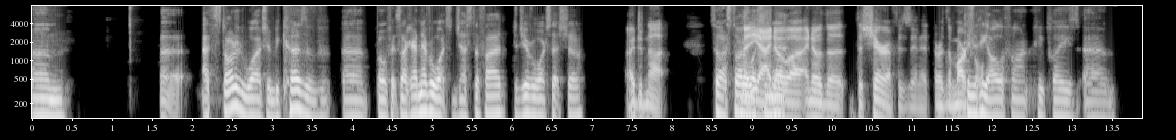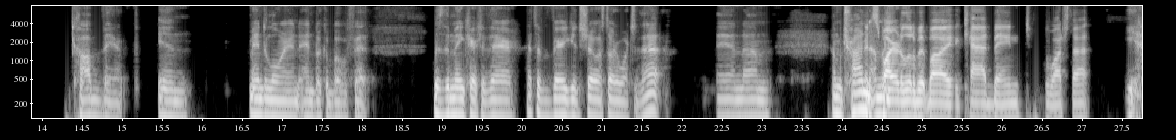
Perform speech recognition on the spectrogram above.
Um uh I started watching because of uh both it's like I never watched Justified. Did you ever watch that show? I did not. So I started But yeah, I watching know uh, I know the the sheriff is in it or the marshal. Timothy Olyphant, who plays um, Cobb Vanth in Mandalorian and Book of Boba Fett, was the main character there. That's a very good show. I started watching that, and um, I'm trying to I'm Inspired a little bit by Cad Bane to watch that. yeah.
